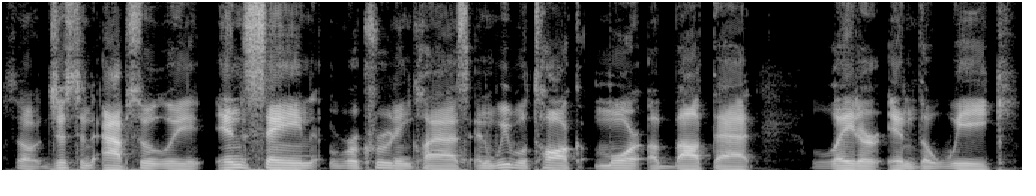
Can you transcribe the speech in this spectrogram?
So just an absolutely insane recruiting class. And we will talk more about that later in the week.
